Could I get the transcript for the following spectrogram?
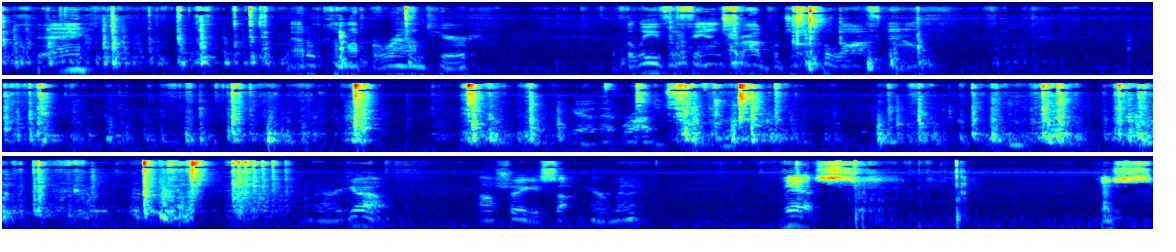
Okay. Come up around here. I believe the fan shroud will just pull off now. rods. There we go. I'll show you something here a minute. This is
